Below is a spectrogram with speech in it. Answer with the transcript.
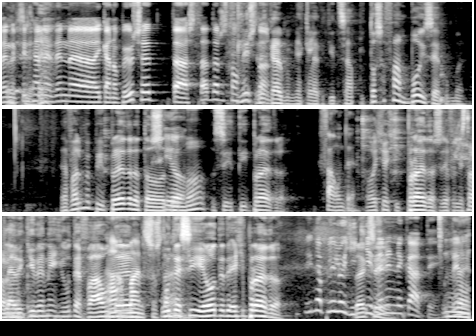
δεν, υπήρχαν, δεν ε, ικανοποιούσε τα standards των Λέει, χρηστών. Δεν κάνουμε μια κλαδική της Apple. Τόσα fanboys έχουμε. Θα βάλουμε πει- πρόεδρο το CEO. Δήμο. σι- τι- Πρόεδρο. Founder. Όχι, όχι. Πρόεδρος είναι φίλε. Στην κλαδική δεν έχει ούτε founder, Α, μάλιστα, σωστά. ούτε CEO, ούτε έχει πρόεδρο. Είναι απλή λογική, Εντάξει. δεν είναι κάτι. Ναι. Δεν,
